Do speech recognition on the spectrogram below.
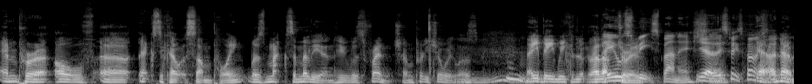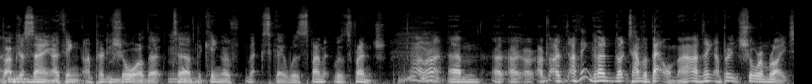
emperor of uh, Mexico at some point was Maximilian, who was French. I'm pretty sure he was. Maybe we could look that They up. all Drew. speak Spanish. Yeah, so- they speak Spanish. Yeah, I know, don't but I'm just saying. I think I'm pretty sure that uh, the king of Mexico was Spanish, was French. Oh, right. Um, I, I, I, I think I'd like to have a bet on that. I think I'm pretty sure I'm right.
